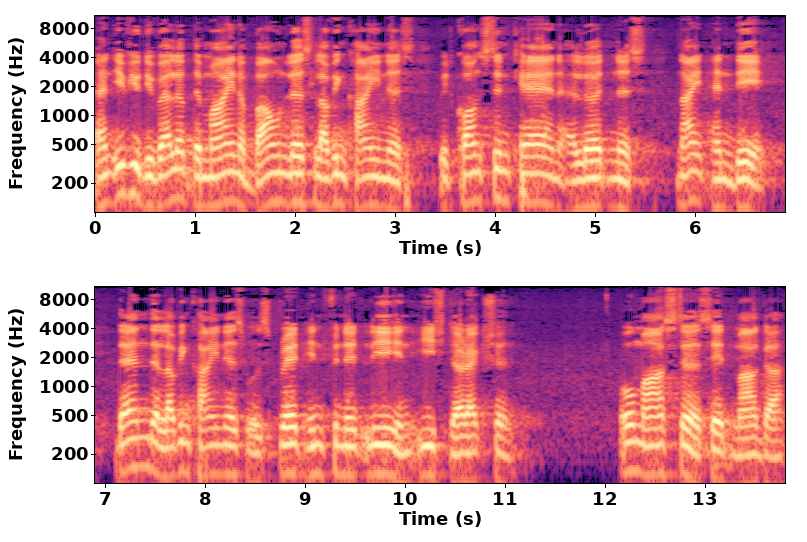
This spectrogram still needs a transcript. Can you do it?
and if you develop the mind of boundless loving kindness with constant care and alertness, night and day, then the loving kindness will spread infinitely in each direction. O Master, said Magha,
